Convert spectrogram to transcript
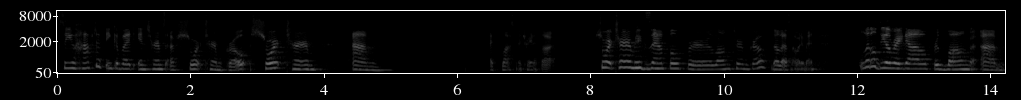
So you have to think of it in terms of short-term growth, short-term, um, I've lost my train of thought. Short-term example for long-term growth. No, that's not what I meant. Little deal right now for long, um,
